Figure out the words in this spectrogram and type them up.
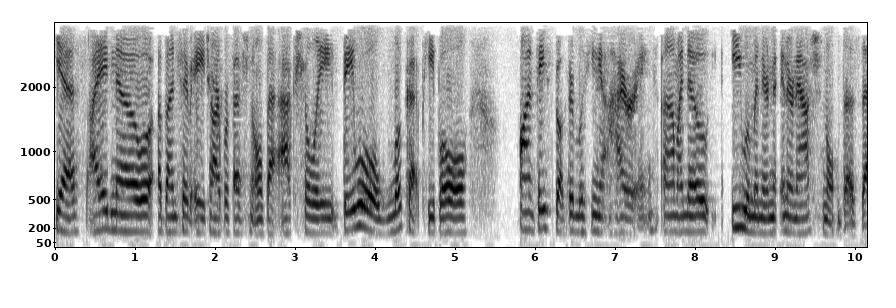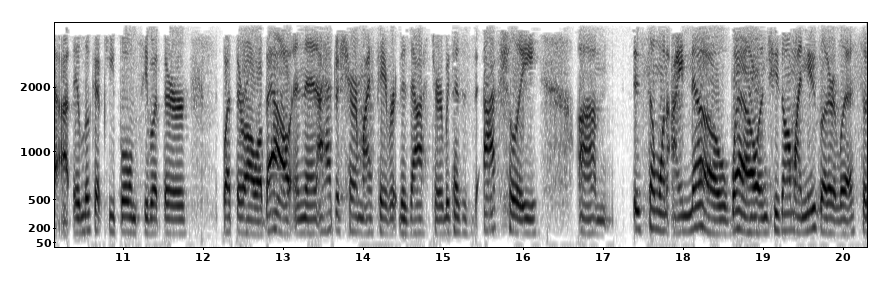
Yes, I know a bunch of HR professionals that actually they will look at people on Facebook. They're looking at hiring. Um, I know eWomen International does that. They look at people and see what they're what they're all about. And then I have to share my favorite disaster because it's actually um, is someone I know well, and she's on my newsletter list, so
